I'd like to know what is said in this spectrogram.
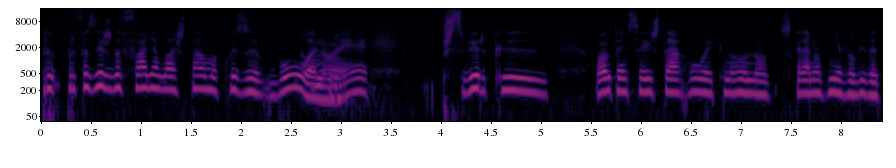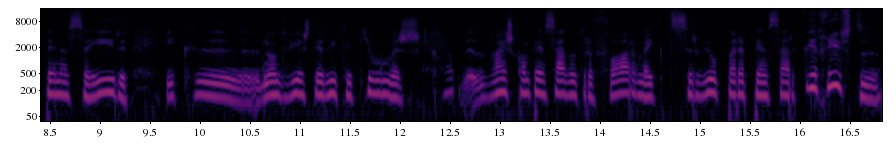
para, para fazeres da falha, lá está uma coisa boa, claro. não é? Perceber que ontem saíste à rua e que não, não, se calhar não tinha valido a pena sair e que não devias ter dito aquilo, mas claro. vais compensar de outra forma e que te serviu para pensar que. E riste.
